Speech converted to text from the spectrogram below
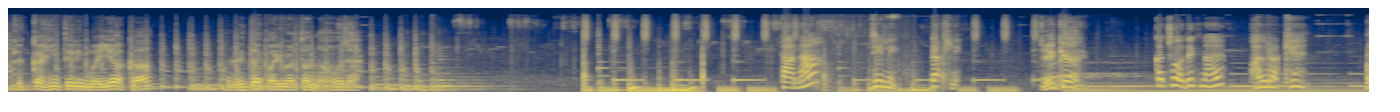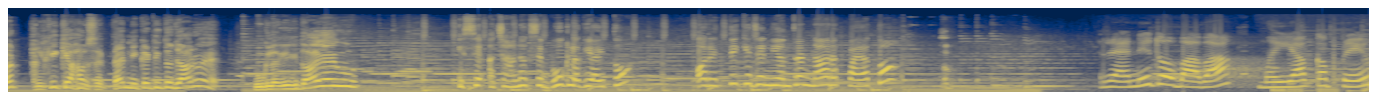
कि कहीं तेरी मैया का हृदय परिवर्तन ना हो जाए। कान्हा जी ले रख ले। ये क्या है? कछु अधिक ना है फल रखे पर फल की क्या हो सकता है? निकट ही तो जा रहे है। भूख लगेगी तो आ जाएगा वो। इसे अचानक से भूख लगी आई तो? और इतनी के जे नियंत्रण ना रख पाया तो? रहने दो बाबा। मैया का प्रेम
